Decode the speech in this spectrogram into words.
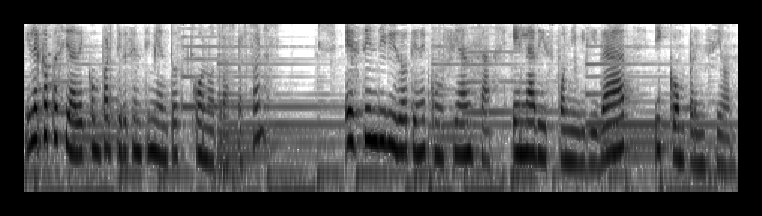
y la capacidad de compartir sentimientos con otras personas. Este individuo tiene confianza en la disponibilidad y comprensión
